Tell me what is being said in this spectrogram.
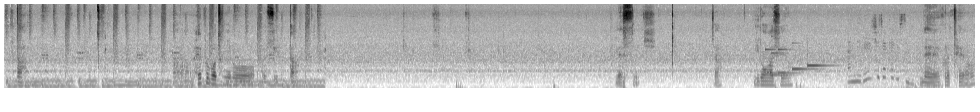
부담 help 버튼으로 볼 수 있다. 메시지. 자, 이동하세요. 안내를 시작하겠습니다. 네, 그렇대요.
